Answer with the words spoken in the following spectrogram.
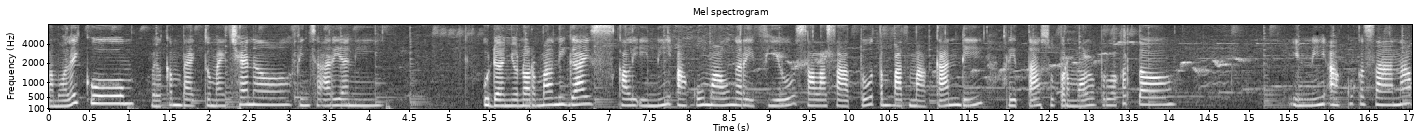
Assalamualaikum, welcome back to my channel Vinca Aryani Udah new normal nih guys, kali ini aku mau nge-review salah satu tempat makan di Rita Supermall Purwokerto. Ini aku ke sana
